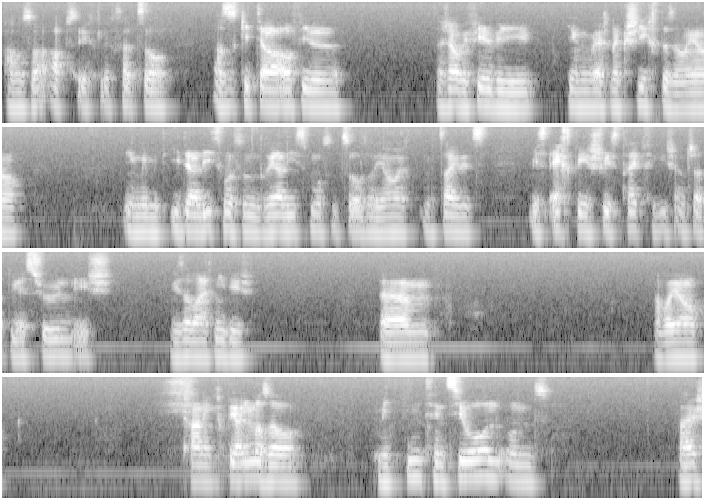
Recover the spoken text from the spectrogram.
Aber so absichtlich, es hat so, also es gibt ja auch viel, das ist auch wie viel wie irgendwelchen Geschichten, so, ja, irgendwie mit Idealismus und Realismus und so, so, ja, ich, wir zeigen jetzt, wie es echt ist, wie es dreckig ist, anstatt wie es schön ist, wie es aber eigentlich nicht ist. Ähm, aber ja, kann ich, ich bin ja immer so mit Intention und weißt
